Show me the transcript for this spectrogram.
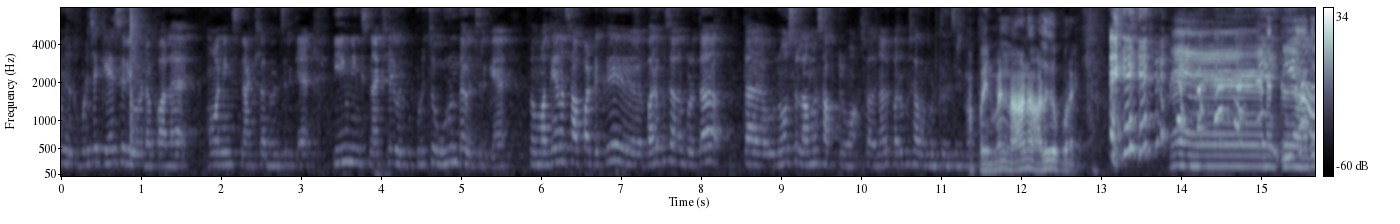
இவருக்கு பிடிச்ச கேசரி ஒரு டப்பால மார்னிங் ஸ்நாக்ஸ்ல அது வச்சிருக்கேன். ஈவினிங் ஸ்நாக்ஸ்ல இவருக்கு பிடிச்ச உருண்டை வச்சிருக்கேன். ஸோ மத்தியானம் சாப்பாட்டுக்கு பருப்பு சாதம் கொடுத்தா த நோ சொல்லாம சாப்பிட்டுருவான். ஸோ அதனால பருப்பு சாதம் கொடுத்து வச்சிருக்கேன். அப்ப இனிமேல் நானும் அழுக போறேன். எனக்கு அது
